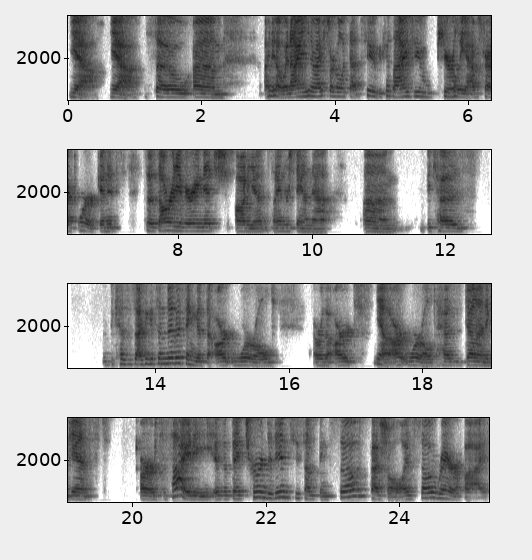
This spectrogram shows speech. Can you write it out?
Yeah yeah so um I know, and I, you know, I struggle with that too because I do purely abstract work, and it's so it's already a very niche audience. I understand that, um, because because I think it's another thing that the art world or the art, yeah, the art world has done against our society is that they've turned it into something so special and so rarefied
